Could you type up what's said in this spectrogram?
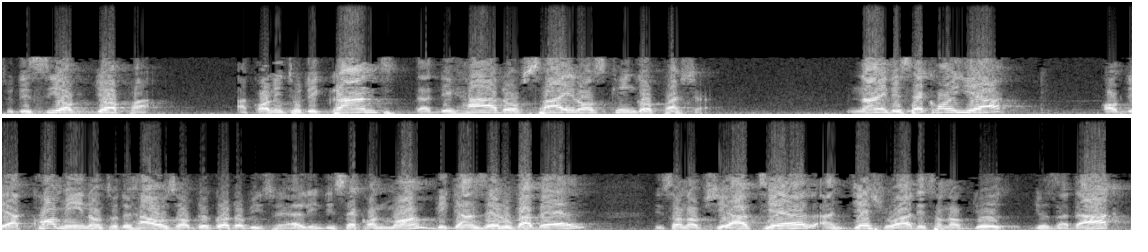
to the sea of Joppa, according to the grant that they had of Cyrus, king of Persia. Now in the second year of their coming unto the house of the God of Israel, in the second month, began Zerubbabel, the son of Shealtiel, and Jeshua, the son of Jozadak,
